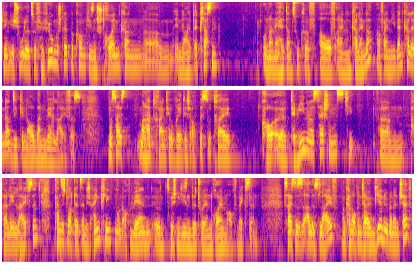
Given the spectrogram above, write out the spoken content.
den die Schule zur Verfügung gestellt bekommt, diesen streuen kann ähm, innerhalb der Klassen. Und man erhält dann Zugriff auf einen Kalender, auf einen Eventkalender und sieht genau, wann wer live ist. Und das heißt, man hat rein theoretisch auch bis zu drei äh, Termine, Sessions, die ähm, parallel live sind, kann sich dort letztendlich einklinken und auch während und äh, zwischen diesen virtuellen Räumen auch wechseln. Das heißt, es ist alles live. Man kann auch interagieren über einen Chat,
